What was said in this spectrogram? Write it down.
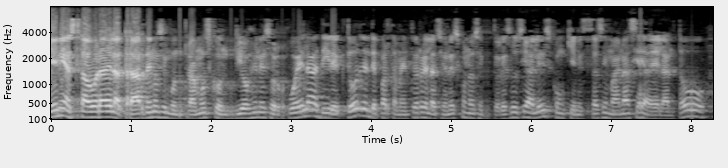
Bien, y a esta hora de la tarde nos encontramos con Diógenes Orjuela, director del Departamento de Relaciones con los Sectores Sociales, con quien esta semana se adelantó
